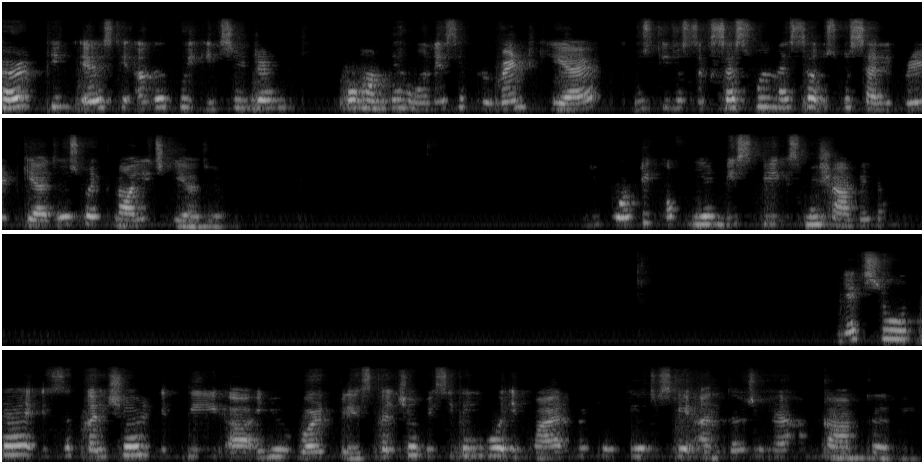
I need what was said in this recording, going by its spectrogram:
थर्ड थिंग इज़ कि अगर कोई इंसिडेंट को हमने होने से प्रिवेंट किया है, उसकी जो सक्सेसफुलनेस है, उसको सेलिब्रेट किया जाए, उसको एक्नॉलेज किया जाए। रिपोर्टिंग ऑफ़ नियर मिस शामिल है। नेक्स्ट जो होता है is the culture in the in your workplace culture basically वो इन्वायरमेंट होती है जिसके अंदर जो है हम काम कर रहे हैं।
